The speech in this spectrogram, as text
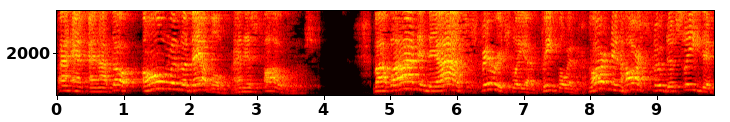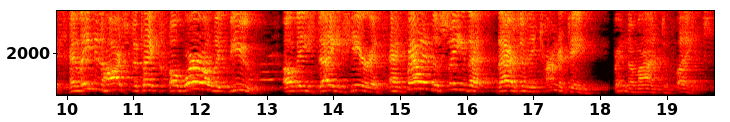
And, and, and I thought, only the devil and his followers. By blinding the eyes spiritually of people and hardening hearts through deceit and, and leading hearts to take a worldly view of these days here and, and failing to see that there's an eternity, friend of mine, to face.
